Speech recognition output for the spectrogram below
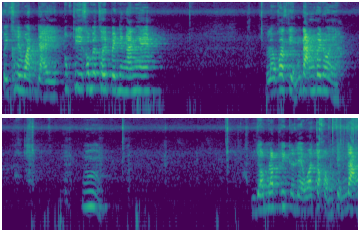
เป็นไข้หวัดใหญ่ ทุกทีเขาไม่เคยเป็นอย่างนั้นไงเราก็เสียงดังไปหน่อย อืม ยอมรับผิดกันแหละว่าเจ้าของเสียงดัง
